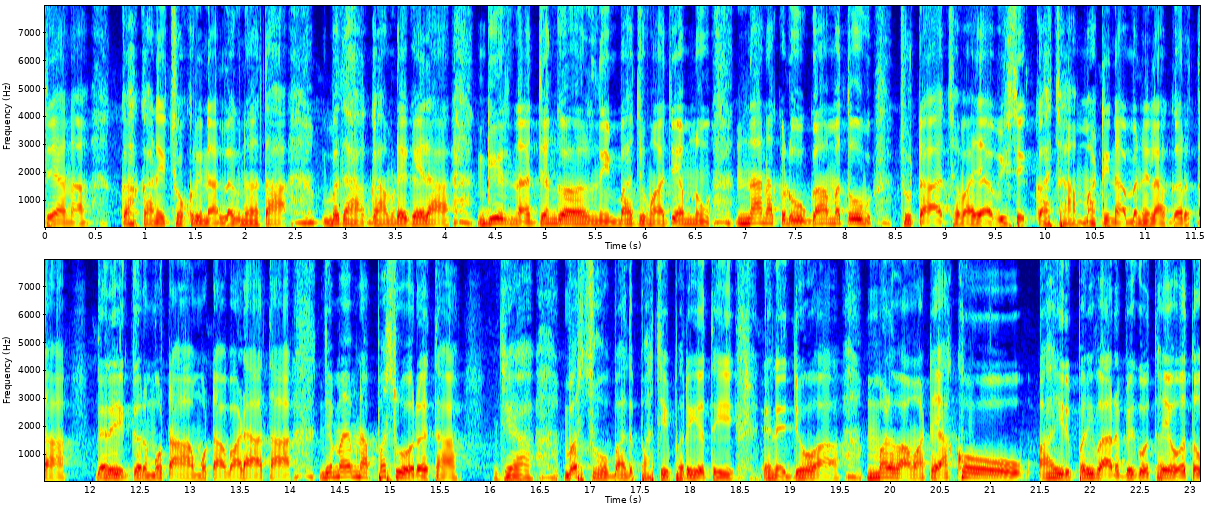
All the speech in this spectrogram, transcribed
જેના કાકાની છોકરીના લગ્ન હતા, બધા ગામડે ગયેલા ગીરના જંગલની બાજુમાં જ એમનું નાનકડું ગામ હતું. છૂટા છવાયા વિશે કાચા માટીના બનેલા ઘર હતા. દરેક ઘર મોટા મોટા વાડા હતા, જેમાં એમના પશુઓ રહેતા. જ્યાં વર્ષો બાદ પાછી ફરી હતી, એને જોવા મળવા માટે આખો આહિર પરિવાર ભેગો થયો હતો.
